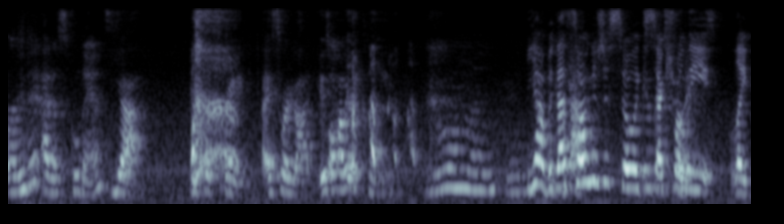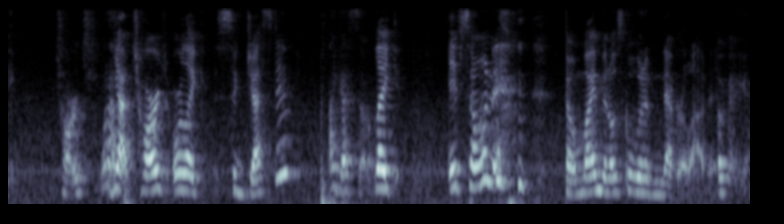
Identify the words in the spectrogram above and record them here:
earned it at a school dance. yeah, in sixth grade. I swear to God, it was probably like clean. Yeah, but that Yeah. song is just so like It was like sexually dance. like Charged, whatever. yeah charged or like suggestive. I guess so. Like if someone, no, my middle school would have never allowed it. Okay, yeah.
